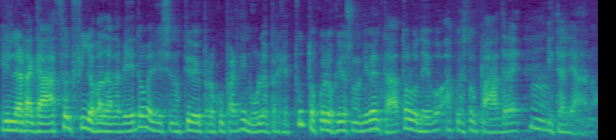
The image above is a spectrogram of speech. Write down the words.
il ragazzo, il figlio va dalla vedova e dice non ti devi preoccupare di nulla perché tutto quello che io sono diventato lo devo a questo padre mm. italiano.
